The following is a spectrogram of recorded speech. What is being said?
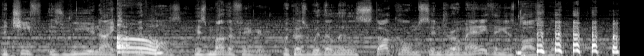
the chief is reunited Oh. with Halsey, his mother figure, because with a little Stockholm syndrome, anything is possible.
